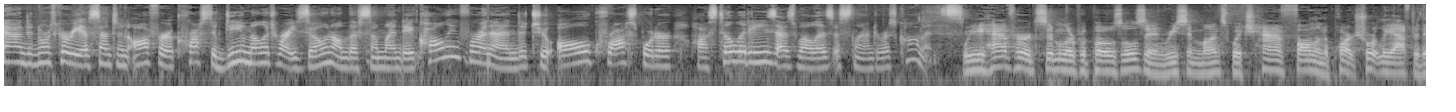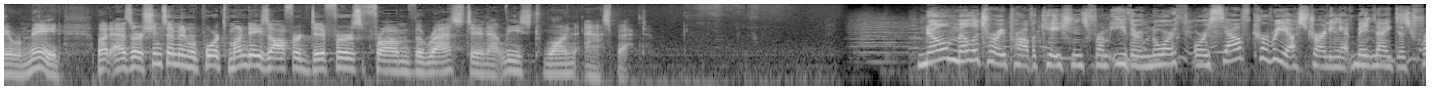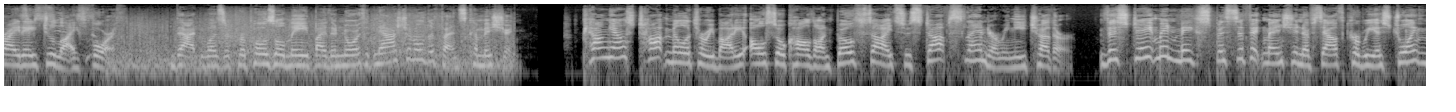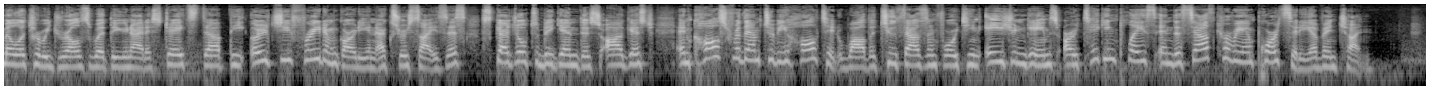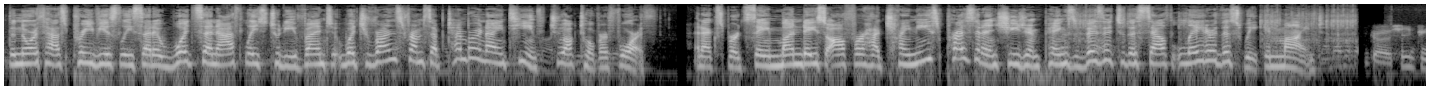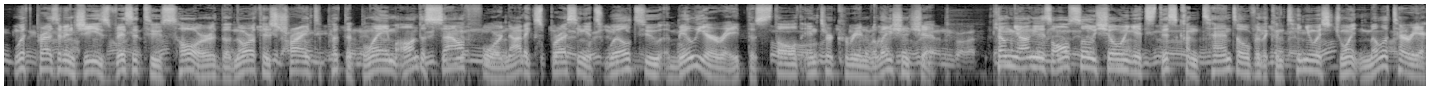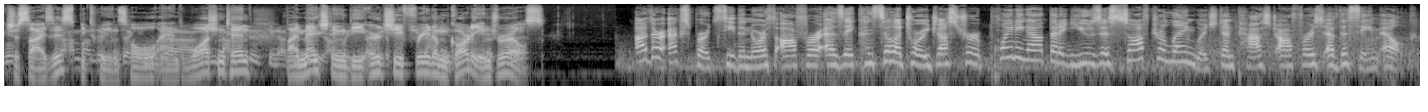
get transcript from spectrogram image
And North Korea sent an offer across the demilitarized zone on this Monday, calling for an end to all cross border hostilities as well as slanderous comments. We have heard similar proposals in recent months, which have fallen apart shortly after they were made. But as our Shin Se-min reports, Monday's offer differs from the rest in at least one aspect. No military provocations from either North or South Korea starting at midnight this Friday, July 4th. That was a proposal made by the North National Defense Commission. Pyongyang's top military body also called on both sides to stop slandering each other. The statement makes specific mention of South Korea's joint military drills with the United States, dubbed the Ulchi Freedom Guardian exercises, scheduled to begin this August, and calls for them to be halted while the 2014 Asian Games are taking place in the South Korean port city of Incheon. The North has previously said it would send athletes to the event, which runs from September 19th to October 4th. And experts say Monday's offer had Chinese President Xi Jinping's visit to the South later this week in mind. With President Xi's visit to Seoul, the North is trying to put the blame on the South for not expressing its will to ameliorate the stalled inter-Korean relationship. Pyongyang is also showing its discontent over the continuous joint military exercises between Seoul and Washington by mentioning the Ulchi Freedom Guardian drills. Other experts see the North offer as a conciliatory gesture, pointing out that it uses softer language than past offers of the same ilk.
